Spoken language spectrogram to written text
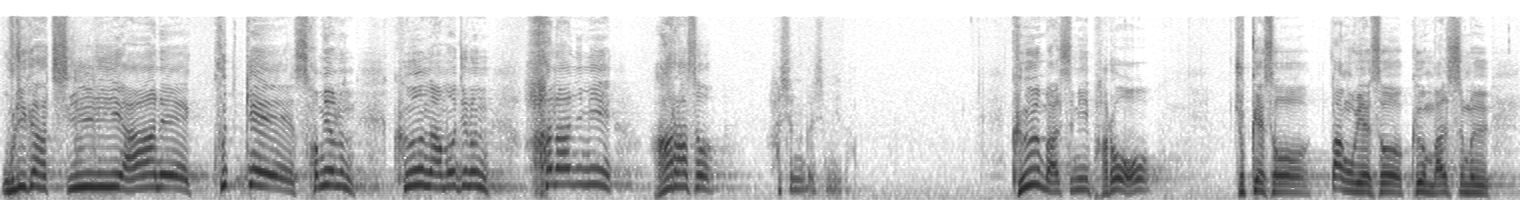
우리가 진리 안에 굳게 서면은 그 나머지는 하나님이 알아서 하시는 것입니다. 그 말씀이 바로 주께서 땅 위에서 그 말씀을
